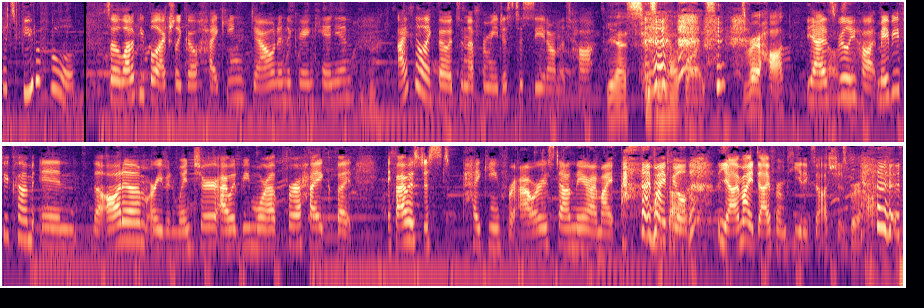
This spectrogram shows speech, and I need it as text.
It's beautiful. So a lot of people actually go hiking down in the Grand Canyon. Mm-hmm. I feel like though it's enough for me just to see it on the top. Yes, it's enough was. It's very hot. Yeah, it's really hot. Maybe if you come in the autumn or even winter, I would be more up for a hike, but if I was just hiking for hours down there, I might I might feel die. yeah, I might die from heat exhaustion. It's very hot.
